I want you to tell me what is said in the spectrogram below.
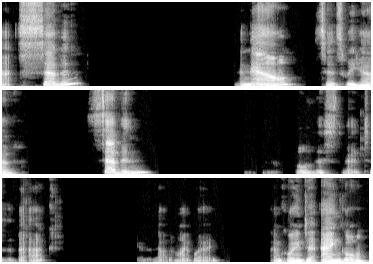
That's seven. And now, since we have seven, pull this thread to the back, get it out of my way. I'm going to angle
